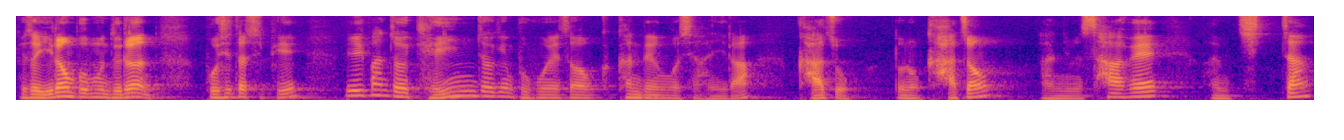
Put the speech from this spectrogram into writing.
그래서 이런 부분들은 보시다시피 일반적인 개인적인 부분에서 극한되는 것이 아니라 가족 또는 가정 아니면 사회 아니면 직장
